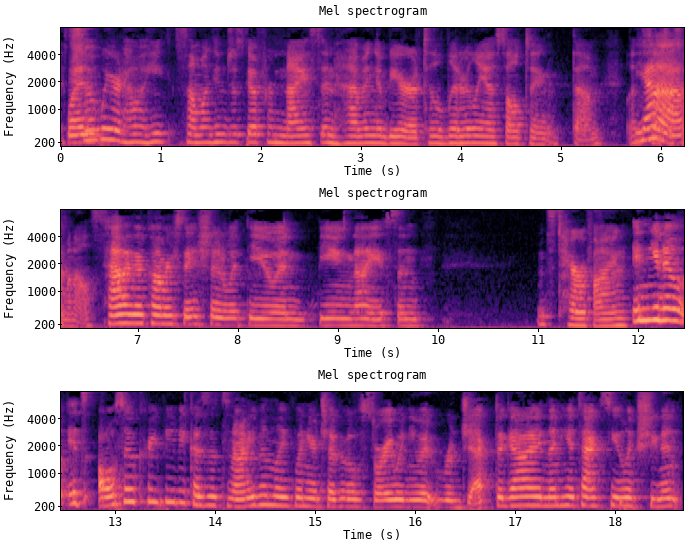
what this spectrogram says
It's When- so weird how he someone can just go from nice and having a beer to literally assaulting them. Assaulting yeah, someone else. having a conversation with you and being nice and It's terrifying. And you know, it's also creepy because it's not even like when your typical story when you would reject a guy and then he attacks you. Like she didn't.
